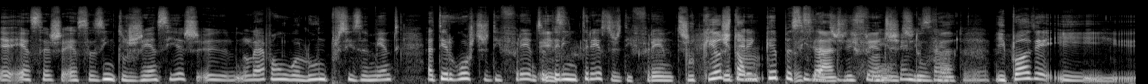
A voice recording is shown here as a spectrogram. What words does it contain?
essas, essas inteligências uh, levam o aluno precisamente a ter gostos diferentes, Isso. a ter interesses diferentes, Porque eles a terem capacidades diferentes, diferentes, sem dúvida. Exato. E pode e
